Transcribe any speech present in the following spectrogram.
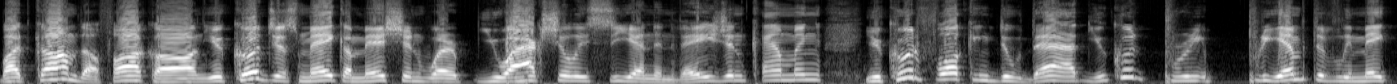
but come the fuck on. You could just make a mission where you actually see an invasion coming. You could fucking do that. You could pre preemptively make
